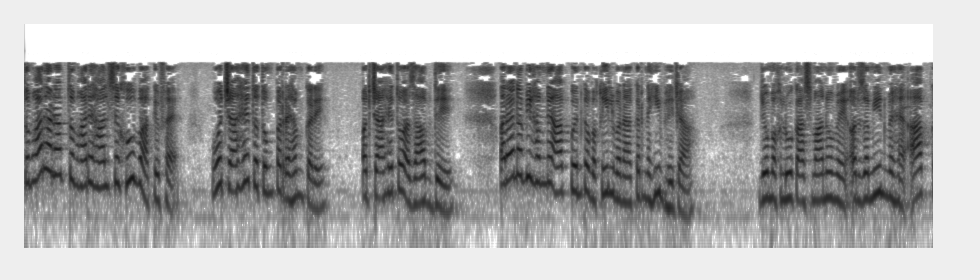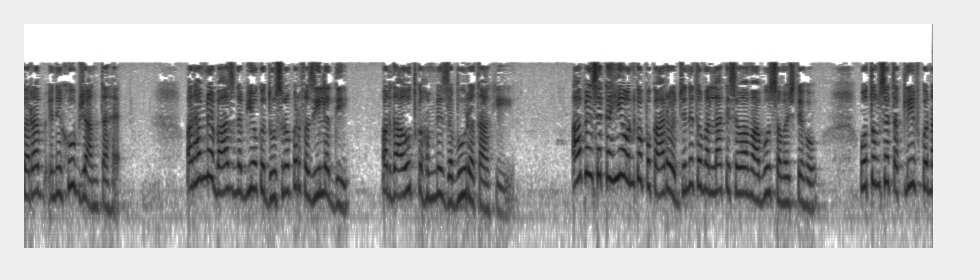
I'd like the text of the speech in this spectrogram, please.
تمہارا رب تمہارے حال سے خوب واقف ہے۔ وہ چاہے تو تم پر رحم کرے اور چاہے تو عذاب دے۔ اور اے نبی، ہم نے آپ کو ان کا وکیل بنا کر نہیں بھیجا۔ جو مخلوق آسمانوں میں اور زمین میں ہے، آپ کا رب انہیں خوب جانتا ہے۔ اور ہم نے بعض نبیوں کو دوسروں پر فضیلت دی اور داؤد کو ہم نے زبور عطا کی۔ آپ ان سے کہیے، ان کو پکارو، جنہیں تم اللہ کے سوا معبود سمجھتے ہو۔ وہ تم سے تکلیف کو نہ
